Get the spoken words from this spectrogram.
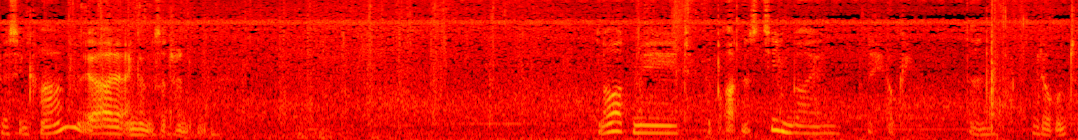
Bisschen Kram. Ja, der Eingang ist anscheinend oben. Nordmet, gebratenes Ziegenbein. Nee, okay. Dann wieder runter.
